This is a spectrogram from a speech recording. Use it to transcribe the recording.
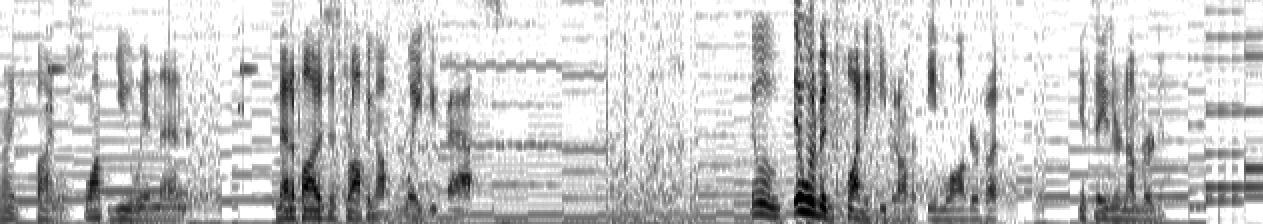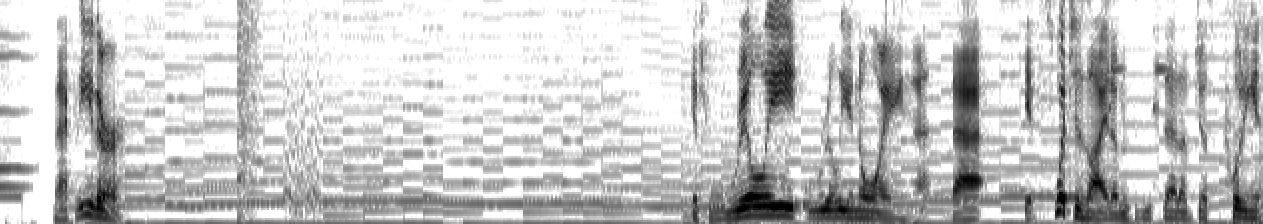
Alright, fine. We'll swap you in, then. Metapod is just dropping off way too fast. It, would, it would have been fun to keep it on the team longer, but its days are numbered. Max Ether. It's really, really annoying that it switches items instead of just putting it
